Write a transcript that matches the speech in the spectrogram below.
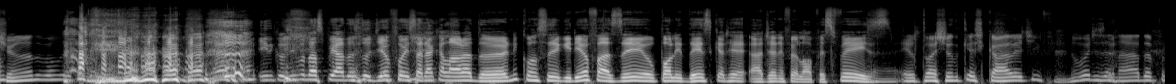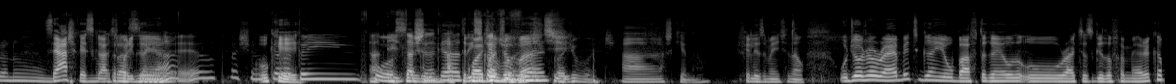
achando, vamos ver. Inclusive, uma das piadas do dia foi: será que a Laura Dern conseguiria fazer o polidense que a Je- a Jennifer Lopez fez? É, eu tô achando que a Scarlett, enfim, não vou dizer nada pra não. Você acha que a Scarlett pode ganhar? É, eu tô achando O que quê? ela tem Ah, força. ele tá achando ali. que ela Atriz coadjuvante. coadjuvante? coadjuvante. Ah, acho que não. Infelizmente não. O Jojo Rabbit ganhou o BAFTA, ganhou o Writers Guild of America.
